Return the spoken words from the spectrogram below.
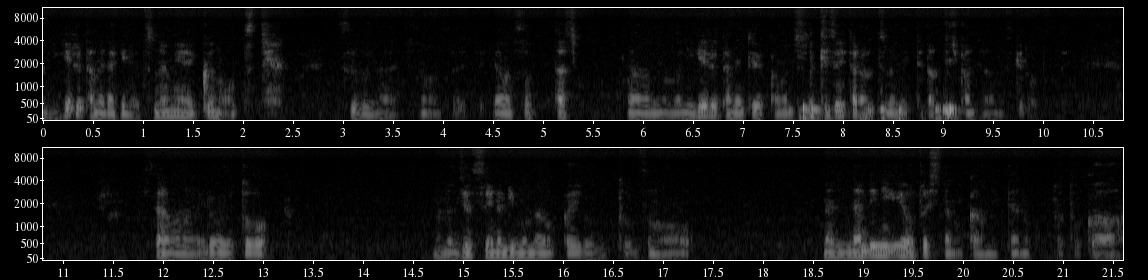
そう逃げるためだけに宇都宮行くの？つって、すごいな質問されて。いや、そう、確か、あのまあ、逃げるためというか、まあ、ちょっと気づいたら宇都宮行ってたって感じなんですけど、つって。そしたら、まあ、いろいろと、あの純粋な疑問なのか、いろいろと、その、ななんで逃げようとしたのか、みたいなこととか、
